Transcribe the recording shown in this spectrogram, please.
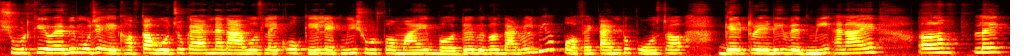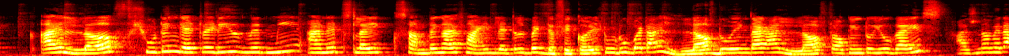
shoot किए हुए भी मुझे एक हफ़्ता हो चुका है and then I was like okay let me shoot for my birthday because that will be a perfect time to post a get ready with me and I like I love shooting get ready with me and it's like something I find little bit difficult to do but I love doing that. I love talking to you guys. आज ना मेरा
